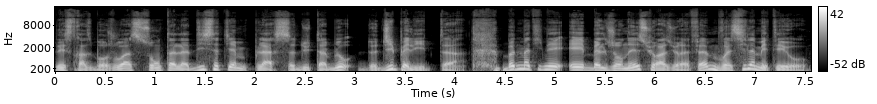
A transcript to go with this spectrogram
Les Strasbourgeois sont à la 17e place du tableau de Jeep Elite. Bonne matinée et belle journée sur Azure FM, voici la météo.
